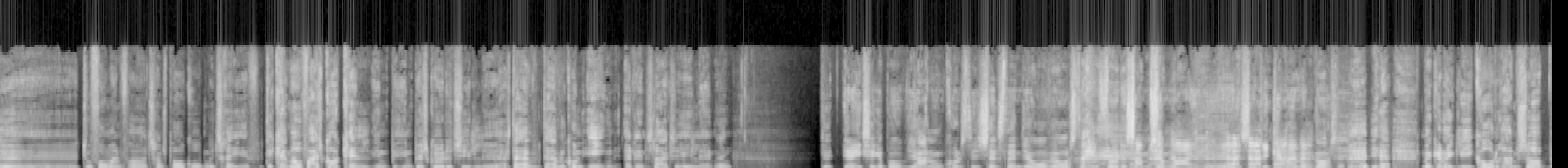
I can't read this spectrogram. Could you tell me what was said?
øh, du er formand for transportgruppen i 3F. Det kan man jo faktisk godt kalde en, en beskyttet titel. Øh, altså, der er, der er vel kun én af den slags i hele landet, ikke? Jeg er ikke sikker på, at vi har nogle kunstige selvstændige over ved os, der udfører det samme som mig, øh, så det kan man vel godt. Ja, men kan du ikke lige kort ramse op,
